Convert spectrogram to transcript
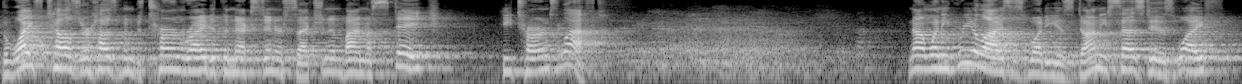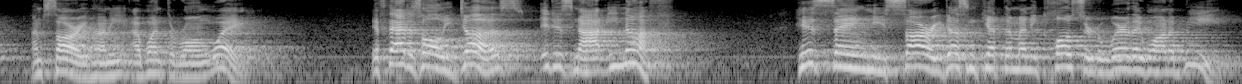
the wife tells her husband to turn right at the next intersection, and by mistake, he turns left. Now, when he realizes what he has done, he says to his wife, I'm sorry, honey, I went the wrong way. If that is all he does, it is not enough. His saying he's sorry doesn't get them any closer to where they want to be.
